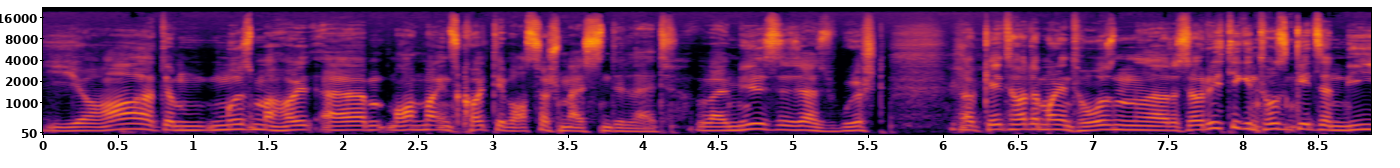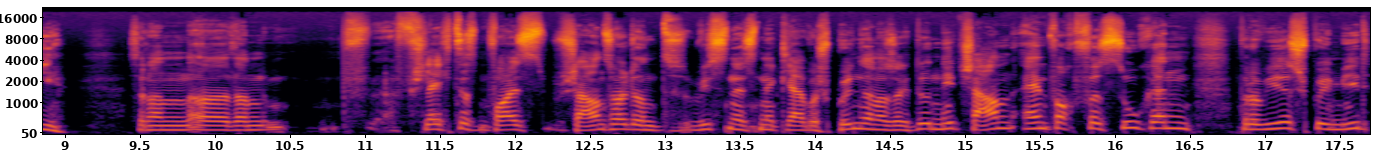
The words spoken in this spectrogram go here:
Ja, da muss man halt äh, manchmal ins kalte Wasser schmeißen, die Leute. Weil mir ist es ja wurscht. Da geht halt einmal in die Hosen, oder so richtig in die Hosen geht es ja nie. Sondern äh, dann schlechtestenfalls schauen sollte und wissen es nicht gleich, was spielen, sondern sagen, du nicht schauen, einfach versuchen, probier es, spiel mit.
